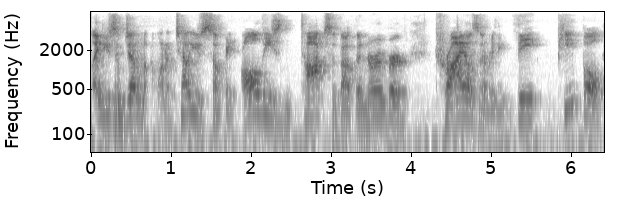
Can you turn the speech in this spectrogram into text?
Ladies yeah. and gentlemen, I want to tell you something. All these talks about the Nuremberg trials and everything, the people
